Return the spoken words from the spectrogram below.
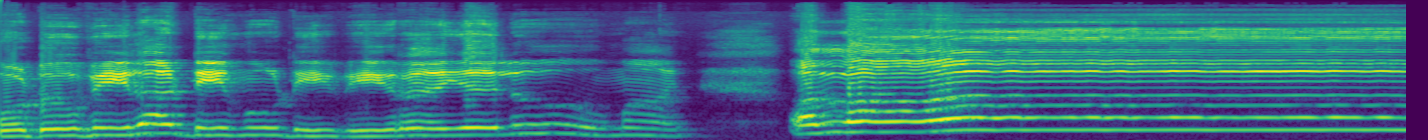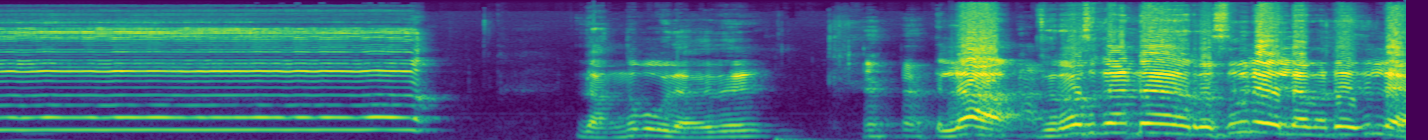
ഒടുവിലടിമുടി വിറയലുമായി അല്ലാ. ഇത് അങ്ങ് പോല ഇത്. ഇല്ല ഫിറോസ് ഖാന്റെ റസൂല അല്ല മറ്റേ ഇതില്ലേ?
